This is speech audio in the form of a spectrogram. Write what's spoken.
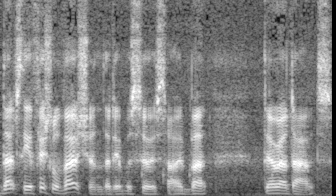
that's the official version that it was suicide, but there are doubts.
